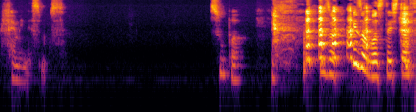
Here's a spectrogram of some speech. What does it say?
Feminismus. Super. Wieso, wieso wusste ich das?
